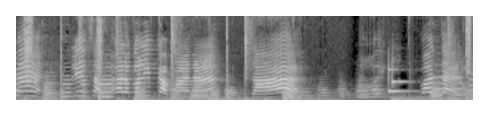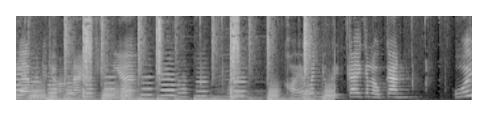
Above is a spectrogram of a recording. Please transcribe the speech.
แม่ รีบสัมภาษณ์แล้วก็รีบกลับมานะ จ้าโอ้ยว่าแต่โรงแรมมันอยู่ทางไหนล่ะทีเนี้ยขอให้มันอยู่ใกล้ๆกันแล้วกัน อุ้ย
